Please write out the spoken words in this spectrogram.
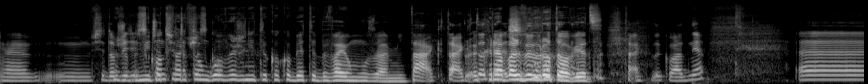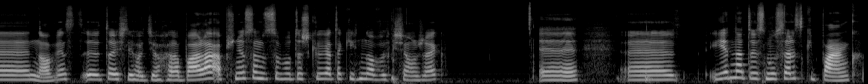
mm, się dowiedzieć, żeby mieć skąd otwartą wszystko... głowę, że nie tylko kobiety bywają muzami. Tak, tak. Hrabal wywrotowiec. tak, dokładnie. E, no, więc y, to jeśli chodzi o Hrabala, a przyniosłam ze sobą też kilka takich nowych książek. E, jedna to jest Nuselski Punk,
